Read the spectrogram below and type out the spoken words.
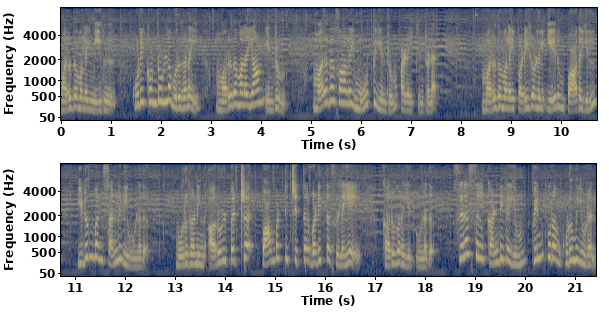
மருதமலை மீது குடிக்கொண்டுள்ள முருகனை மருதமலையான் என்றும் மருதசாலை மூர்த்தி என்றும் அழைக்கின்றனர். மருதமலை படிகளில் ஏறும் பாதையில் இடும்பன் சந்நிதி உள்ளது. முருகனின் அருள் பெற்ற பாம்பட்டி சித்தர் வடித்த சிலையே கருவறையில் உள்ளது. சிரசில் கண்டிகையும் பின்புறம் குடுமியுடன்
